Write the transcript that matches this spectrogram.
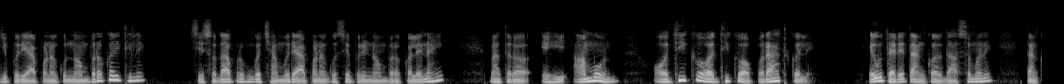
ଯେପରି ଆପଣଙ୍କୁ ନମ୍ବର କରିଥିଲେ ସେ ସଦାପ୍ରଭୁଙ୍କ ଛାମୁରେ ଆପଣଙ୍କୁ ସେପରି ନମ୍ବର କଲେ ନାହିଁ ମାତ୍ର ଏହି ଆମୋନ୍ ଅଧିକ ଅଧିକ ଅପରାଧ କଲେ। ଏଉତାରେ ତାଙ୍କର ଦାସମାନେ ତାଙ୍କ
